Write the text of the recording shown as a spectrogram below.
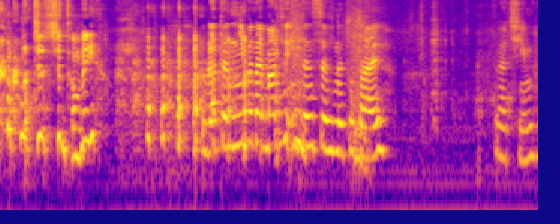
chociaż się to myję. Dobra, ten niby najbardziej intensywny tutaj. Lecim.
